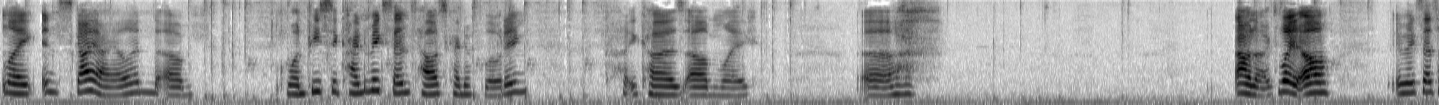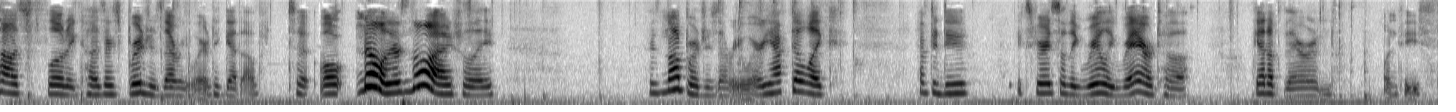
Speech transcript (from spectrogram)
like in Sky Island, um, One Piece. It kind of makes sense how it's kind of floating, because um, like, uh. I don't know. Explain. Oh, it makes sense how it's floating because there's bridges everywhere to get up to. Well, no, there's not actually. There's not bridges everywhere. You have to like have to do experience something really rare to get up there in One Piece.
